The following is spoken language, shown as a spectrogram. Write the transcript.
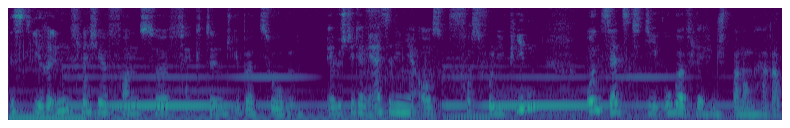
ist ihre Innenfläche von Surfactant überzogen. Er besteht in erster Linie aus Phospholipiden und setzt die Oberflächenspannung herab.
